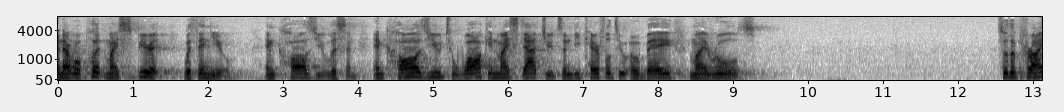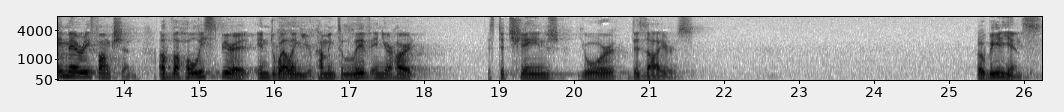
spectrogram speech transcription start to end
And I will put my spirit within you and cause you, listen, and cause you to walk in my statutes and be careful to obey my rules. So, the primary function of the Holy Spirit indwelling you, coming to live in your heart, is to change your desires. Obedience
